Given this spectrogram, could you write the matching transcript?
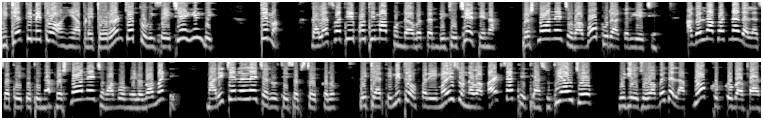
વિદ્યાર્થી મિત્રો, અહીં આપણે ધોરણ ચોથું વિષય છે હિન્દી. તેમાં ગાલાસ્વાધ્યાય પોથીમાં પુનરાવર્તન બીજું છે તેના પ્રશ્નો અને જવાબો પૂરા કરીએ છીએ. આગળના પાઠના ગાલાસ્વાતી પોથીના પ્રશ્નો અને જવાબો મેળવવા માટે મારી ચેનલને જરૂરથી સબસ્ક્રાઇબ કરો. વિદ્યાર્થી મિત્રો, ફરી મળીશું નવા પાઠ સાથે. ત્યાં સુધી આવજો. વીડિયો જોવા બદલ આપનો ખૂબ ખૂબ આભાર.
